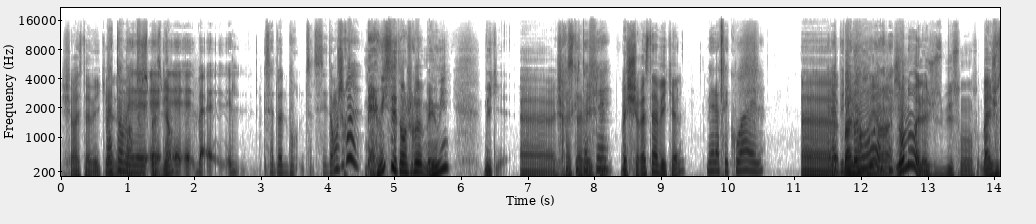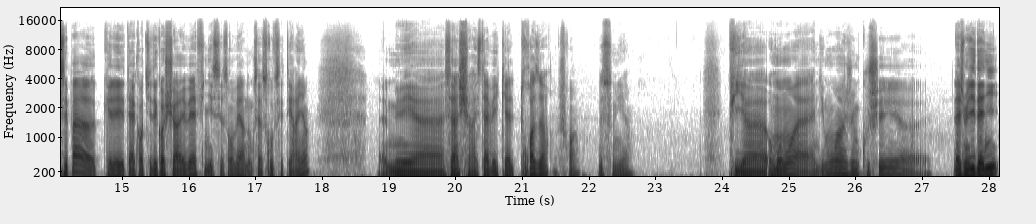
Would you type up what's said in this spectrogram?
Je suis resté avec Mais elle. attends, mais tout se elle- passe bien. bah, ça doit C'est dangereux. Mais oui, c'est dangereux, mais oui. Donc, euh, je reste avec elle. Bah, je suis resté avec elle. Mais elle a fait quoi, elle? Euh, Elle a bu bah de non, rien. elle a- non, non, elle a juste bu son. Bah, je sais pas euh, quelle était la quantité quand je suis arrivé. Elle finissait son verre, donc ça se trouve c'était rien. Euh, mais ça, je suis resté avec elle trois heures, je crois, de souvenir. Puis au moment, elle, elle me dit bon, euh, je vais me coucher. Là, je me dis Dani,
